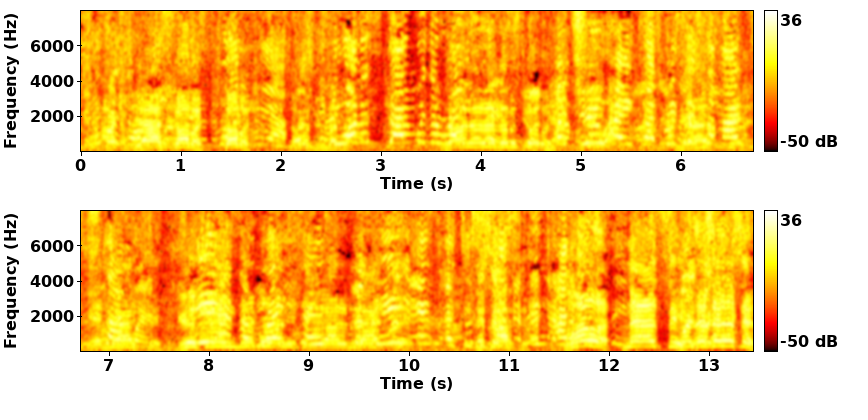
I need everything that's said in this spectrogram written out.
This is question? Yeah, stop it, stop it. Here. If you want to stand with a No, no, no, no, racist, stop it. a Jew hater, this is the man to You're stand nasty. with. You're He killing is a people, Anita. You are racist. nasty. He is a disgusting Well, anti-Semite. Nazi. Listen, listen.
